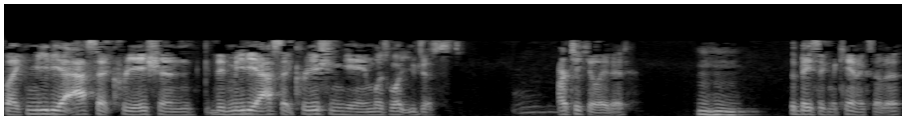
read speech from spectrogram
like media asset creation. The media asset creation game was what you just articulated. hmm The basic mechanics of it.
